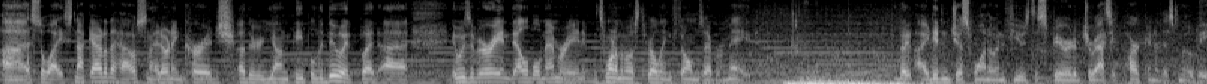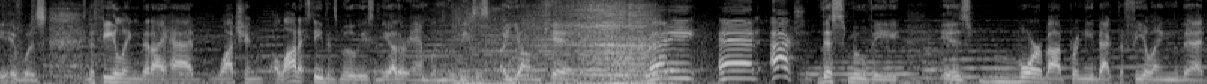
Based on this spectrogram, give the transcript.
Uh, so I snuck out of the house, and I don't encourage other young people to do it, but uh, it was a very indelible memory, and it's one of the most thrilling films ever made but I didn't just want to infuse the spirit of Jurassic Park into this movie. It was the feeling that I had watching a lot of Stevens movies and the other Amblin movies as a young kid. Ready and action! This movie is more about bringing back the feeling that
